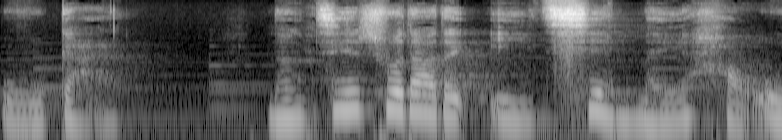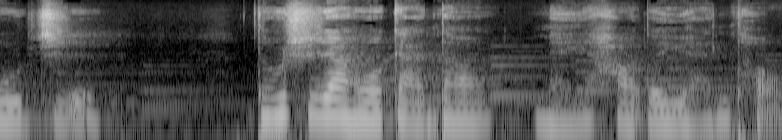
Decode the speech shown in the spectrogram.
五感，能接触到的一切美好物质，都是让我感到美好的源头。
